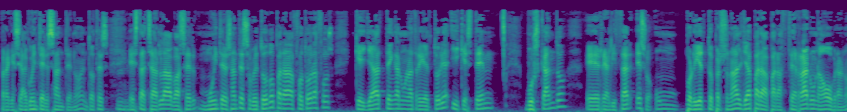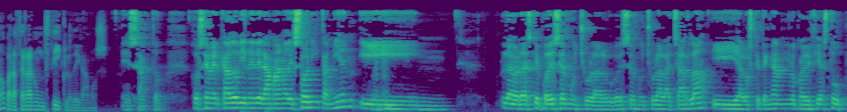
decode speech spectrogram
para que sea algo interesante, ¿no? Entonces, esta charla va a ser muy interesante, sobre todo para fotógrafos que ya tengan una trayectoria y que estén buscando eh, realizar eso, un proyecto personal ya para, para cerrar una obra, ¿no? Para cerrar un ciclo, digamos. Exacto. José Mercado viene de la mano de Sony también y la verdad es que puede ser muy chula, puede ser muy chula la charla y a los que tengan lo que decías tú,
